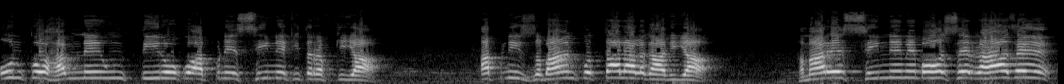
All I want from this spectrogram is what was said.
उनको हमने उन तीरों को अपने सीने की तरफ़ किया, अपनी ज़ुबान को ताला लगा दिया। हमारे सीने में बहुत से राज हैं।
